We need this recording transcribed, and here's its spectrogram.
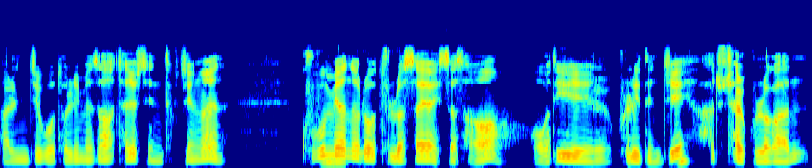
만지고 돌리면서 찾을 수 있는 특징은 구분면으로 둘러싸여 있어서 어디를 굴리든지 아주 잘 굴러간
